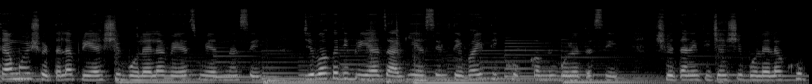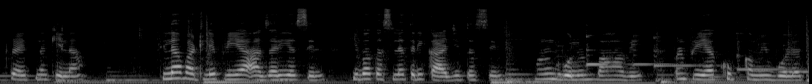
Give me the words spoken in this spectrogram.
त्यामुळे श्वेताला प्रियाशी बोलायला वेळच मिळत नसे. जेव्हा कधी प्रिया जागी असेल तेव्हाही ती खूप कमी बोलत असे. श्वेताने तिच्याशी बोलायला खूप प्रयत्न केला. तिला वाटले प्रिया आजारी असेल किंवा कसल्या तरी काळजीत असेल म्हणून बोलून पाहावे पण प्रिया खूप कमी बोलत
